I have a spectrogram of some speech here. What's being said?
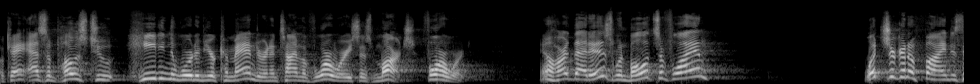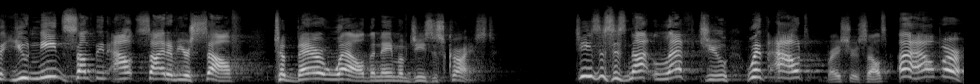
okay? As opposed to heeding the word of your commander in a time of war where he says, march forward. You know how hard that is when bullets are flying? What you're going to find is that you need something outside of yourself to bear well the name of Jesus Christ. Jesus has not left you without, brace yourselves, a helper.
